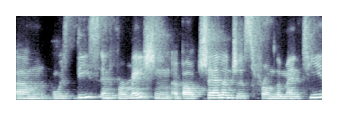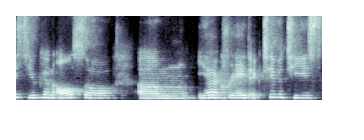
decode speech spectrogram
um, with these information about challenges from the mentees, you can also um, yeah, create activities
